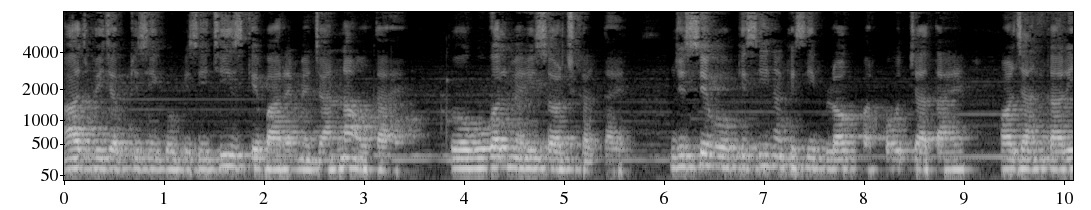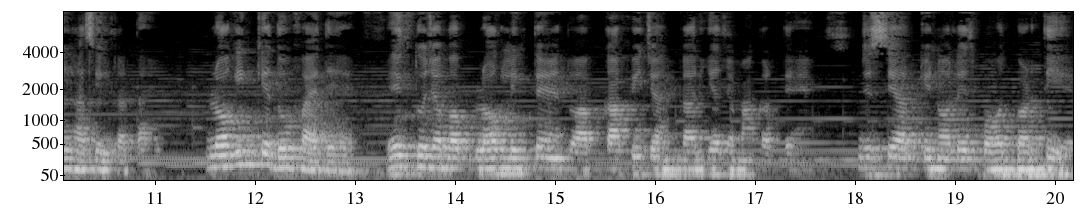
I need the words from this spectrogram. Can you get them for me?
आज भी जब किसी को किसी चीज़ के बारे में जानना होता है तो वो गूगल में ही सर्च करता है, जिससे वो किसी न किसी ब्लॉग पर पहुँच जाता है और जानकारी हासिल करता है। ब्लॉगिंग के दो फ़ायदे हैं। एक तो जब आप ब्लॉग लिखते हैं तो आप काफ़ी जानकारियाँ जमा करते हैं, जिससे आपकी नॉलेज बहुत बढ़ती है।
